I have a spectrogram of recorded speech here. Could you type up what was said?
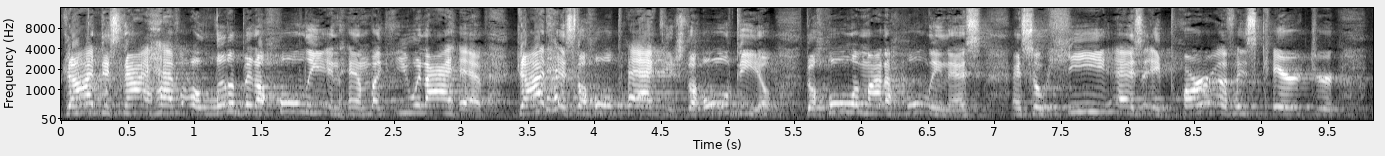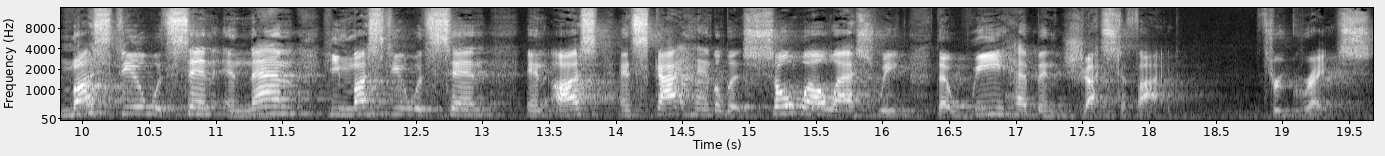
God does not have a little bit of holy in him like you and I have. God has the whole package, the whole deal, the whole amount of holiness. And so he, as a part of his character, must deal with sin in them. He must deal with sin in us. And Scott handled it so well last week that we have been justified through grace.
